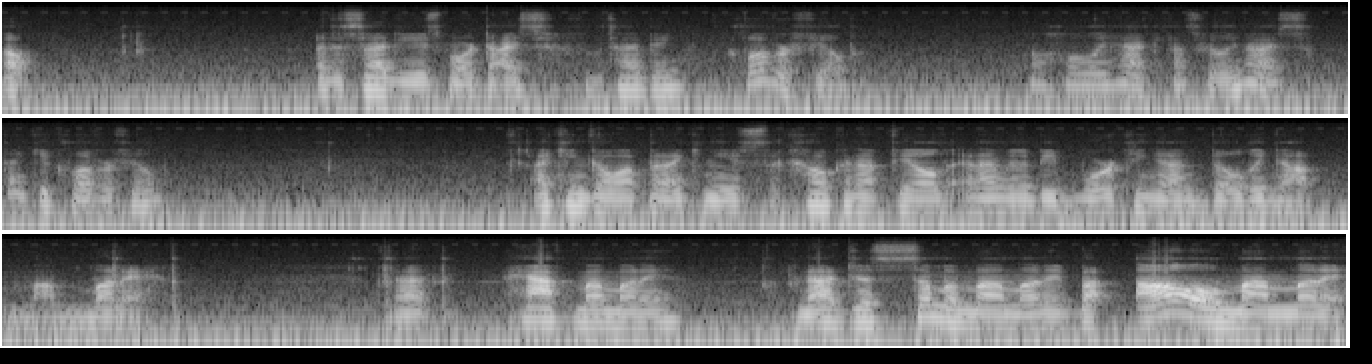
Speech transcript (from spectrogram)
Oh. I decided to use more dice for the time being. Cloverfield. Oh, holy heck, that's really nice. Thank you, Cloverfield. I can go up and I can use the coconut field, and I'm going to be working on building up my money. Not half my money, not just some of my money, but all my money.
